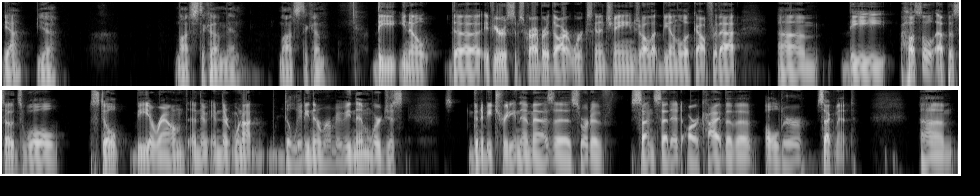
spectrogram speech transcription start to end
yeah. Yeah. Lots to come, man. Lots to come. The you know the if you're a subscriber, the artwork's going to change. All that. Be on the lookout for that. Um, the hustle episodes will still be around, and, and we're not deleting them, or removing them. We're just going to be treating them as a sort of sunsetted archive of a older segment. Um,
